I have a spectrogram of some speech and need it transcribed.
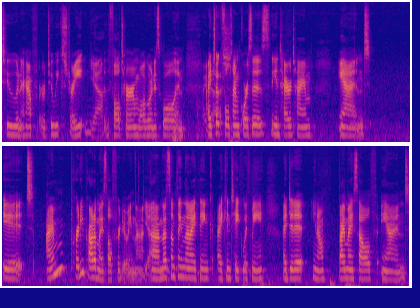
two and a half or two weeks straight Yeah. the fall term while going to school and I took full-time courses the entire time and it I'm pretty proud of myself for doing that. Yeah. Um, that's something that I think I can take with me. I did it, you know, by myself and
